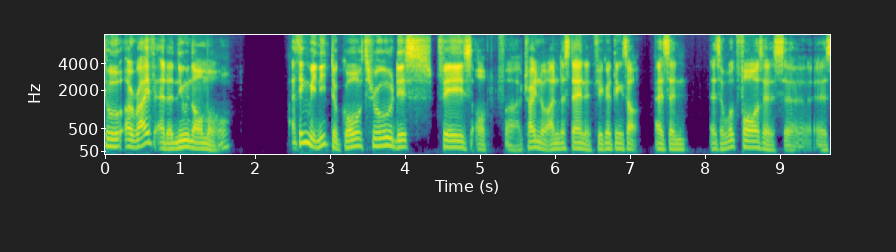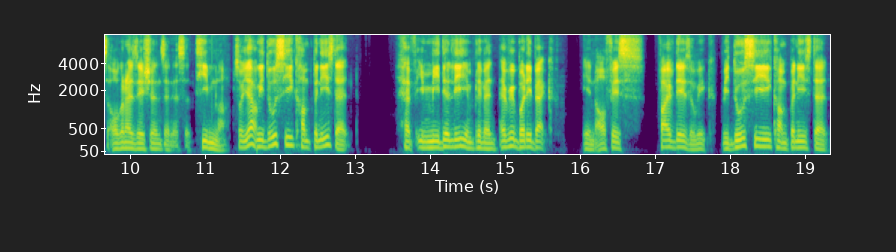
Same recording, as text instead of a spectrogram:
To arrive at a new normal, I think we need to go through this phase of uh, trying to understand and figure things out as an as a workforce, as uh, as organizations, and as a team now. So yeah, we do see companies that have immediately implement everybody back in office five days a week. We do see companies that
